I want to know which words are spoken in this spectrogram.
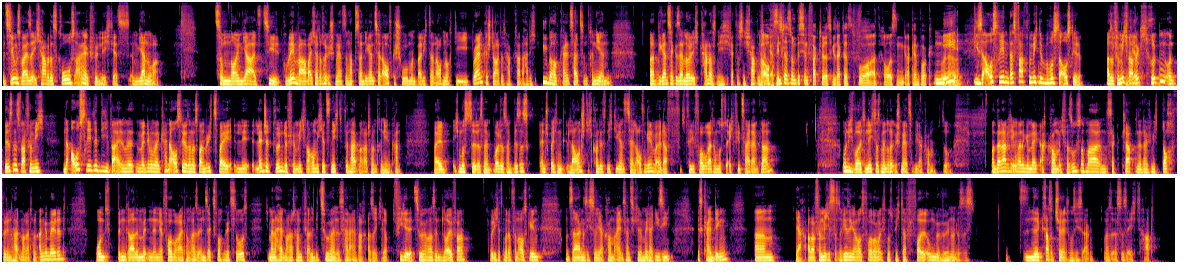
Beziehungsweise ich habe das groß angekündigt, jetzt im Januar, zum neuen Jahr als Ziel. Problem war aber, ich hatte Rückenschmerzen und habe es dann die ganze Zeit aufgeschoben und weil ich dann auch noch die Brand gestartet habe, gerade hatte ich überhaupt keine Zeit zum Trainieren. Und habe die ganze Zeit gesagt, Leute, ich kann das nicht, ich werde das nicht schaffen. War auch Winter so ein bisschen Faktor, dass du gesagt hast, boah, draußen gar keinen Bock? Nee, Oder? diese Ausreden, das war für mich eine bewusste Ausrede. Also für mich war Okay. wirklich Rücken und Business war für mich eine Ausrede, die war in, in dem Moment keine Ausrede, sondern es waren wirklich zwei le legit Gründe für mich, warum ich jetzt nicht für einen Halbmarathon trainieren kann. Weil ich musste, dass mein, wollte, dass mein Business entsprechend launcht. Ich konnte jetzt nicht die ganze Zeit laufen gehen, weil da für die Vorbereitung musst du echt viel Zeit einplanen. Und ich wollte nicht, dass meine Rückenschmerzen wiederkommen. So. Und dann habe ich irgendwann gemerkt, ach komm, ich versuche es nochmal und es hat geklappt. Und dann habe ich mich doch für den Halbmarathon angemeldet. und bin gerade mitten in der Vorbereitung. Also in sechs Wochen geht's los. Ich meine, Halbmarathon für alle, die zuhören, ist halt einfach, also ich glaube, viele der Zuhörer sind Läufer, würde ich jetzt mal davon ausgehen, und sagen sich so, ja komm, 21 Kilometer easy, ist kein Ding. Ähm, ja, aber für mich ist das eine riesige Herausforderung und ich muss mich da voll umgewöhnen und das ist eine krasse Challenge, muss ich sagen. Also es ist echt hart.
